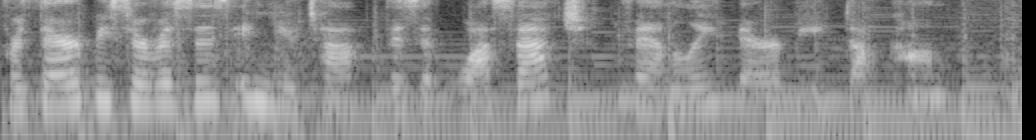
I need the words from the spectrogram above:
For therapy services in Utah, visit wasatchfamilytherapy.com.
